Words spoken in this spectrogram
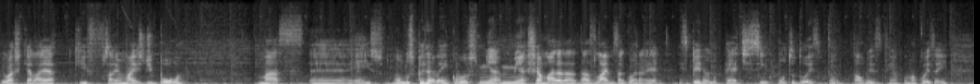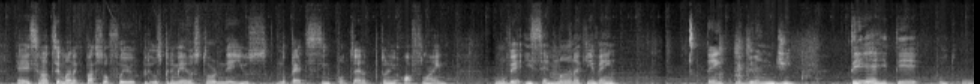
Eu acho que ela é a que saiu mais de boa. Mas é, é, isso. Vamos esperando aí como minha, minha chamada das lives agora é. Esperando o patch 5.2. Então talvez tenha alguma coisa aí. É, esse final de semana que passou foi o, os primeiros torneios no patch 5.0, torneio offline. Vamos ver. E semana que vem tem o grande TRT. O, o,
